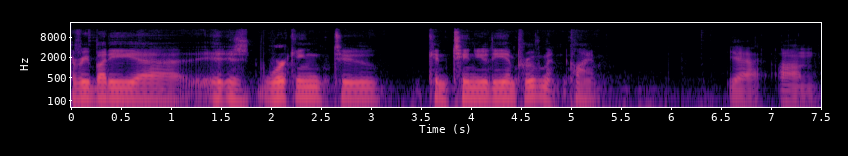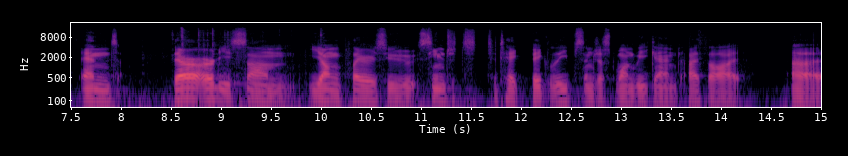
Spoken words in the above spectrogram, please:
everybody uh, is working to continue the improvement climb. Yeah, um, and there are already some young players who seem to, t- to take big leaps in just one weekend. I thought uh,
